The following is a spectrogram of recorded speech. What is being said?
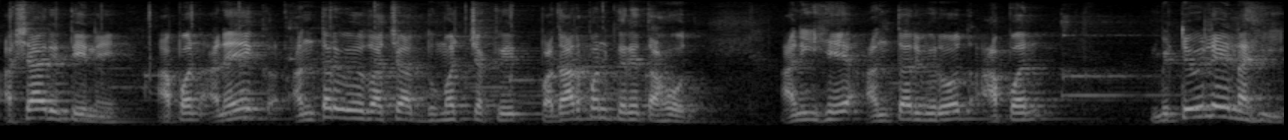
अशा रीतीने आपण अनेक अंतर्विरोधाच्या धुमचक्रीत पदार्पण करीत आहोत आणि हे अंतर्विरोध आपण मिटविले नाही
